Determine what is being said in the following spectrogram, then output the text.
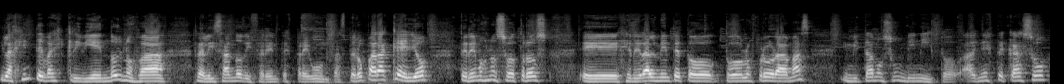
y la gente va escribiendo y nos va realizando diferentes preguntas. Pero para aquello tenemos nosotros, eh, generalmente todos los programas, invitamos un vinito. En este caso,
